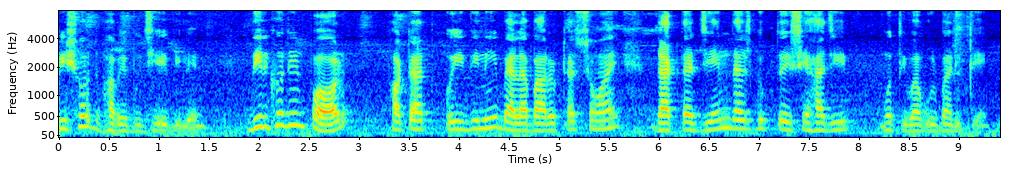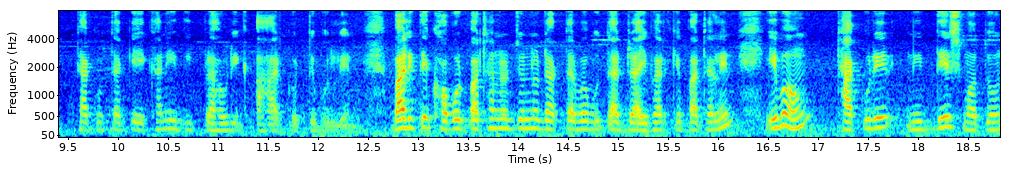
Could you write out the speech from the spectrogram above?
বিশদভাবে বুঝিয়ে দিলেন। দীর্ঘদিন পর হঠাৎ ওই দিনই বেলা বারোটার সময় ডাক্তার জেম দাশগুপ্ত এসে হাজির মতিবাবুর বাড়িতে। ঠাকুর তাকে এখানেই দ্বীপ্রাহরিক আহার করতে বললেন। বাড়িতে খবর পাঠানোর জন্য ডাক্তারবাবু তার ড্রাইভারকে পাঠালেন এবং ঠাকুরের নির্দেশ মতন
